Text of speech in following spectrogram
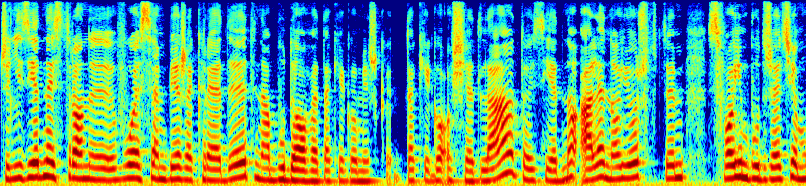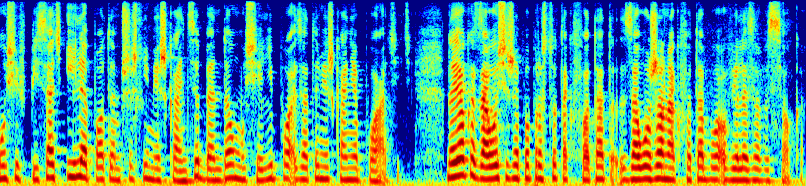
Czyli z jednej strony WSM bierze kredyt na budowę takiego, takiego osiedla, to jest jedno, ale no już w tym swoim budżecie musi wpisać, ile potem przyszli mieszkańcy będą musieli za te mieszkania płacić. No i okazało się, że po prostu ta kwota, założona kwota była o wiele za wysoka.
